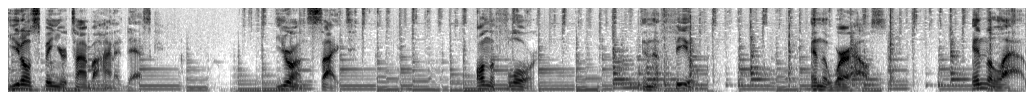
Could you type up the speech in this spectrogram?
You don't spend your time behind a desk. You're on site, on the floor, in the field, in the warehouse, in the lab.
